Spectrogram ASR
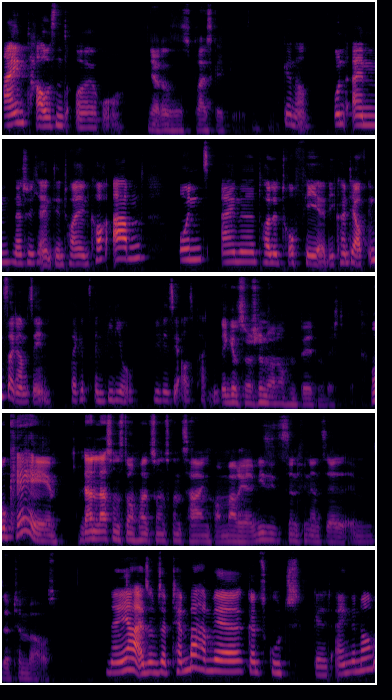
1000 Euro. Ja, das ist Preisgeld gewesen. Genau. Und einen, natürlich einen, den tollen Kochabend und eine tolle Trophäe. Die könnt ihr auf Instagram sehen. Da gibt's ein Video, wie wir sie auspacken. Da gibt es bestimmt auch noch ein Bild, ein richtiges. Okay, dann lass uns doch mal zu unseren Zahlen kommen. Maria, wie sieht es denn finanziell im September aus? Naja, also im September haben wir ganz gut Geld eingenommen,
